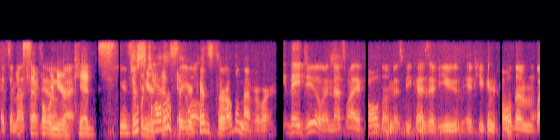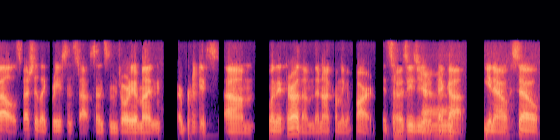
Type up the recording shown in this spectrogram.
it's a mess. Except right for when now, your kids. You just when your told kids us that your Well- kids throw them everywhere. They do, and that's why I fold them. Is because if you if you can fold them well, especially like briefs and stuff, since the majority of mine are briefs, um, when they throw them, they're not coming apart. It's, so it's easier to pick Ah. up. You know, so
